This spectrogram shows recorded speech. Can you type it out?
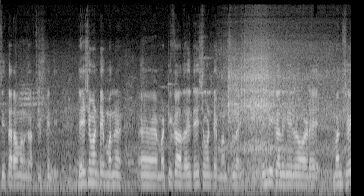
సీతారామన్ గారు చెప్పింది దేశం అంటే మన మట్టి కాదు దేశం అంటే మనుషులై తిండి కలిగిన వాడే మనిషి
